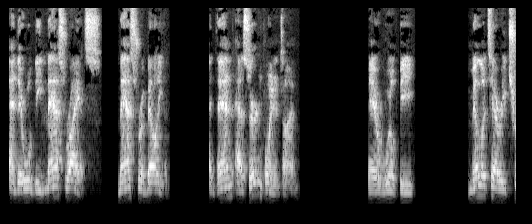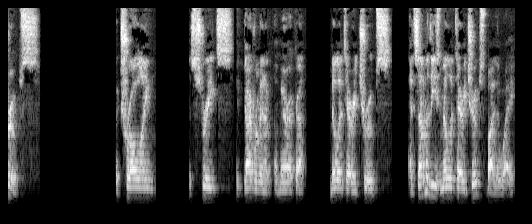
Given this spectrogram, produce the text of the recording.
And there will be mass riots, mass rebellion, And then at a certain point in time, there will be military troops patrolling the streets, the government of America, military troops. And some of these military troops, by the way,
